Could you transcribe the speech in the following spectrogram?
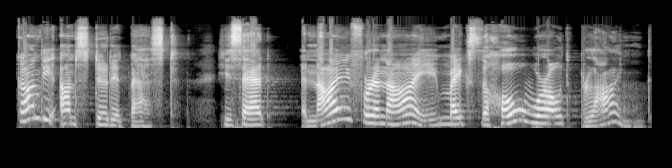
Gandhi understood it best. He said, An eye for an eye makes the whole world blind.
